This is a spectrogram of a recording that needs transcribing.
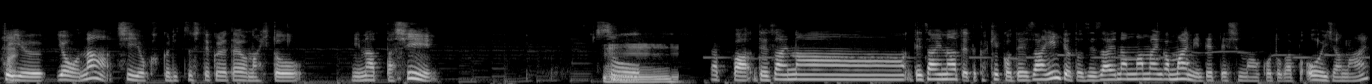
っていうような地位を確立してくれたような人になったし、そう。んやっぱデザイナー、デザイナーっていうか結構デザインって言うとデザイナーの名前が前に出てしまうことがやっぱ多いじゃない？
